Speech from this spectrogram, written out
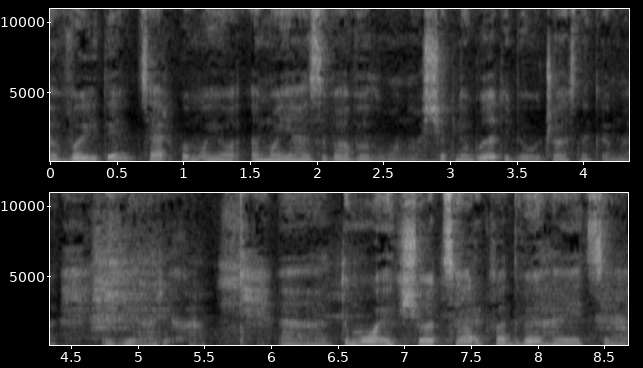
вийди, церква моя з Вавилону, щоб не бути тобі учасниками її гріха. Е, Тому, якщо церква двигається,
